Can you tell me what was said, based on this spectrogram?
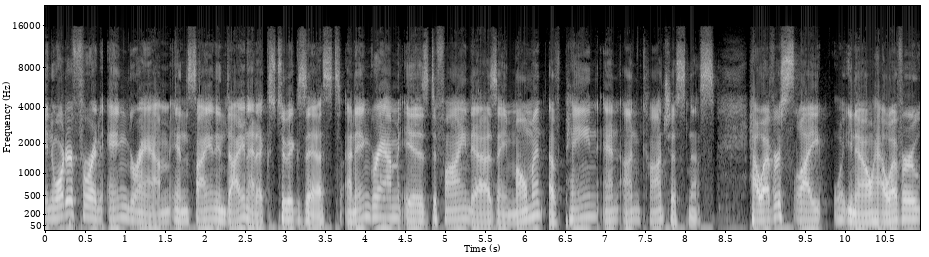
in order for an engram in science and Dianetics to exist, an engram is defined as a moment of pain and unconsciousness. However slight, you know, however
